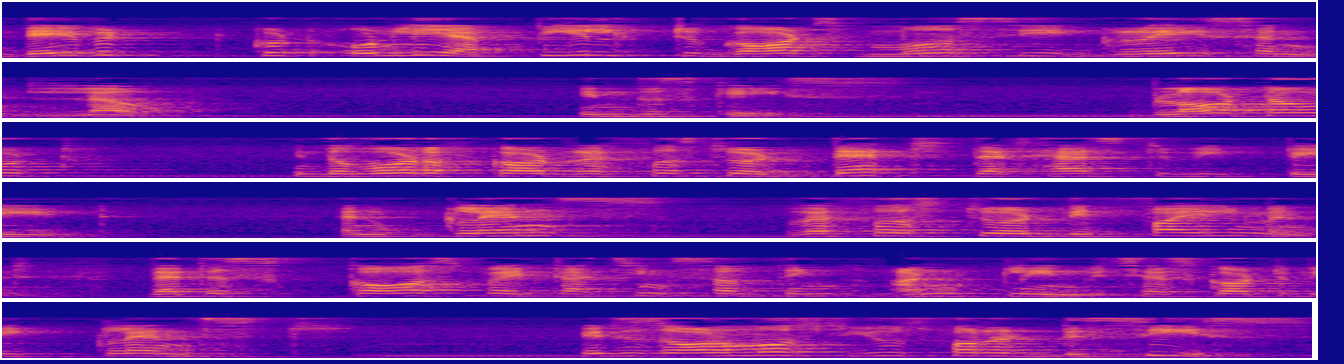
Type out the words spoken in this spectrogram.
David could only appeal to God's mercy, grace, and love in this case. Blot out in the Word of God refers to a debt that has to be paid, and cleanse refers to a defilement that is caused by touching something unclean which has got to be cleansed. It is almost used for a disease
